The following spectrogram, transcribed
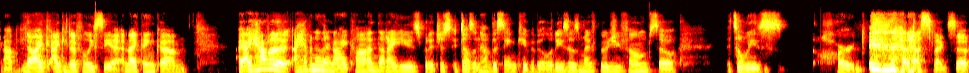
Yeah, no, I, I can definitely see it, and I think um, I, I have a I have another Nikon that I use, but it just it doesn't have the same capabilities as my Fuji film, so it's always hard in that aspect. So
